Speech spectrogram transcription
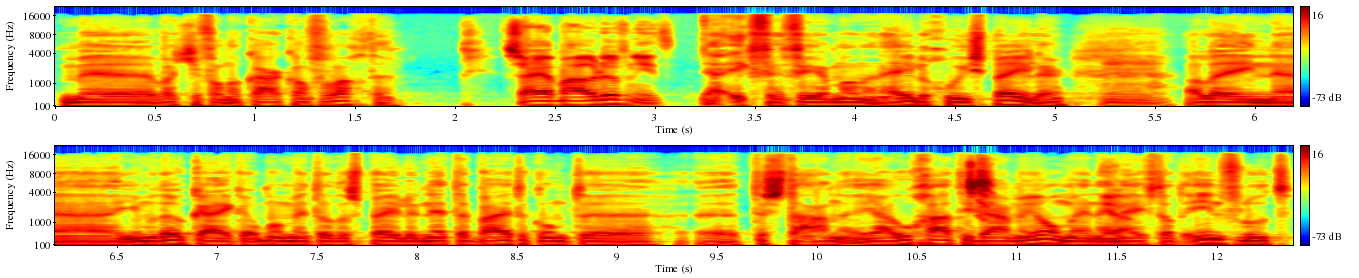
me, wat je van elkaar kan verwachten. Zou je hem houden of niet? Ja, ik vind Veerman een hele goede speler. Mm. Alleen, uh, je moet ook kijken op het moment dat een speler net erbuiten komt te, uh, te staan. ja, hoe gaat hij daarmee om? En, ja. en, heeft dat invloed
